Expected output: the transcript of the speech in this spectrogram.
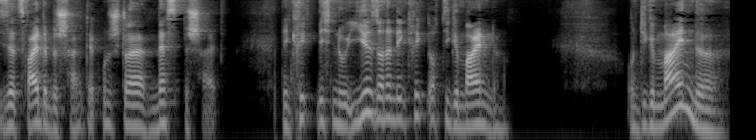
dieser zweite Bescheid, der Grundsteuermessbescheid, den kriegt nicht nur ihr, sondern den kriegt auch die Gemeinde. Und die Gemeinde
